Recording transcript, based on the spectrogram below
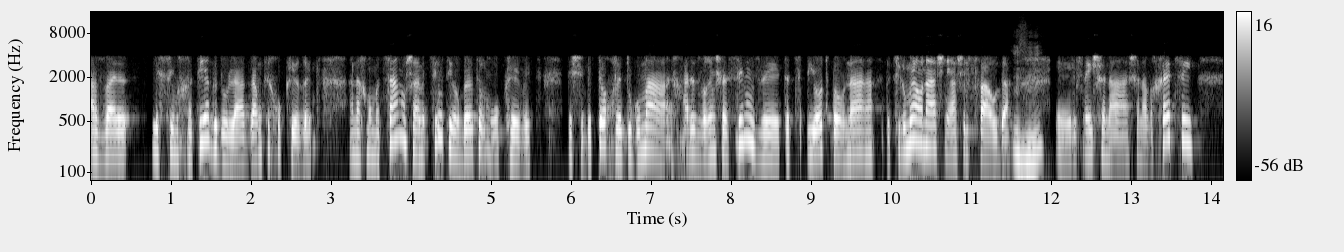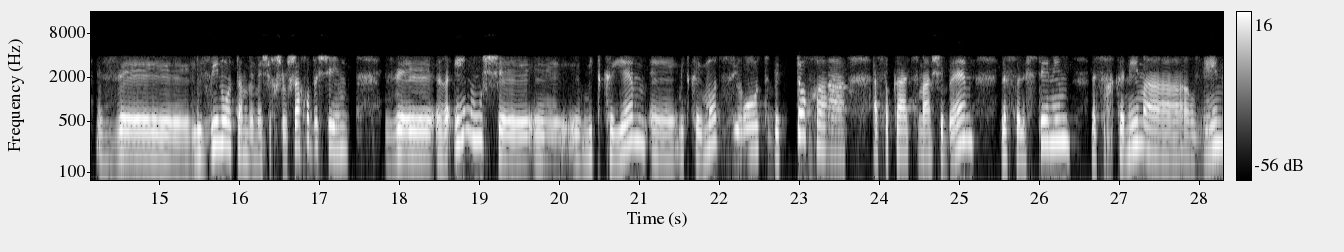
אבל לשמחתי הגדולה, גם כחוקרת, אנחנו מצאנו שהמציאות היא הרבה יותר מורכבת, ושבתוך, לדוגמה, אחד הדברים שעשינו זה תצפיות בעונה, בצילומי העונה השנייה של פאודה, mm-hmm. לפני שנה, שנה וחצי. וליווינו אותם במשך שלושה חודשים, וראינו שמתקיימות זירות בתוך ההפקה עצמה, שבהם לפלסטינים, לשחקנים הערביים,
